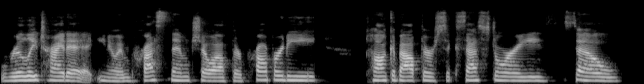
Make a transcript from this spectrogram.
really try to, you know, impress them, show off their property, talk about their success stories. So,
